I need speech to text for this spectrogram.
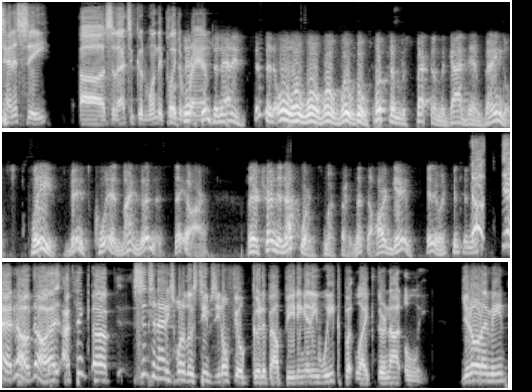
Tennessee, uh, so that's a good one. They play the Rams. Cincinnati's. Cincinnati, oh, whoa, whoa, whoa, whoa, whoa! Put some respect on the goddamn Bengals, please. Vince Quinn, my goodness, they are. They're trending upwards, my friend. That's a hard game. Anyway, continue. No, yeah, no, no. I, I think uh, Cincinnati's one of those teams you don't feel good about beating any week, but like they're not elite. You know what I mean?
